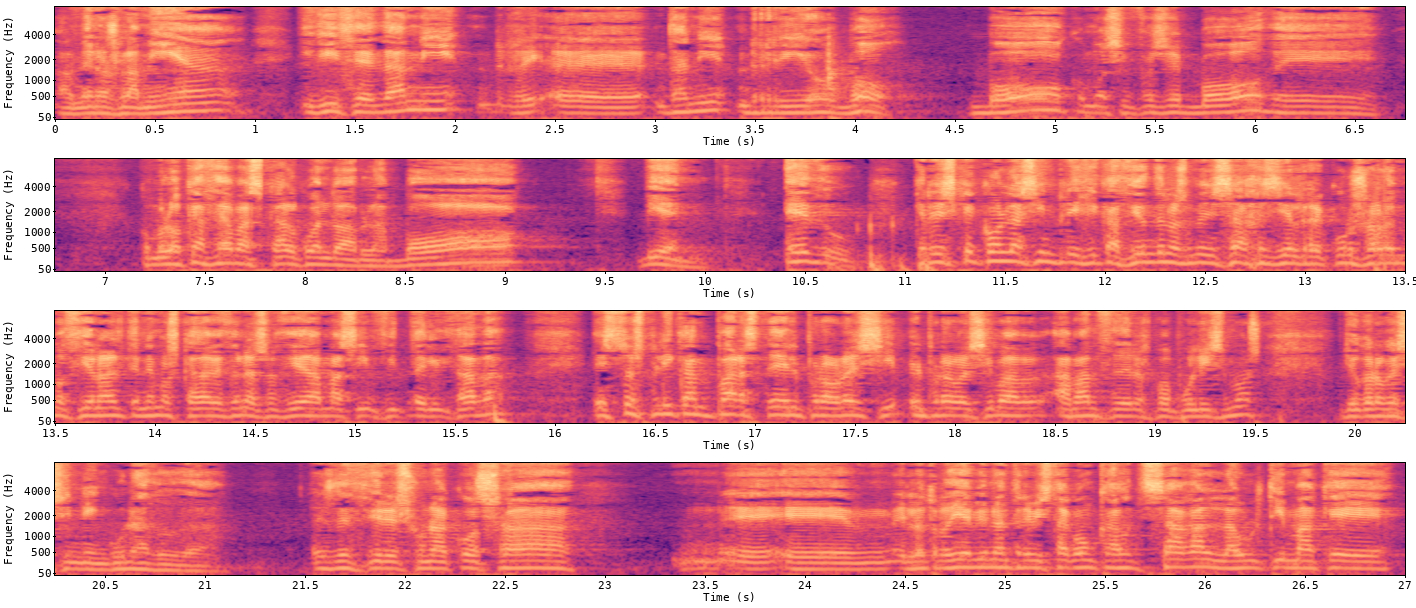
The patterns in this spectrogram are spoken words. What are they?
al menos la mía, y dice Dani, eh, Dani Bo, como si fuese bo de... como lo que hace Abascal cuando habla. Bo. Bien. Edu, ¿crees que con la simplificación de los mensajes y el recurso a lo emocional tenemos cada vez una sociedad más infidelizada? ¿Esto explica en parte el, el progresivo avance de los populismos? Yo creo que sin ninguna duda. Es decir, es una cosa... Eh, eh, el otro día vi una entrevista con Carl Sagan, la última que,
